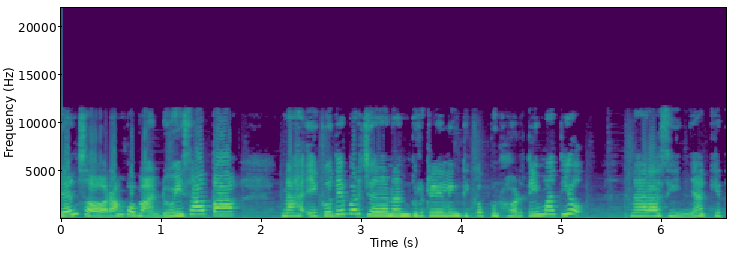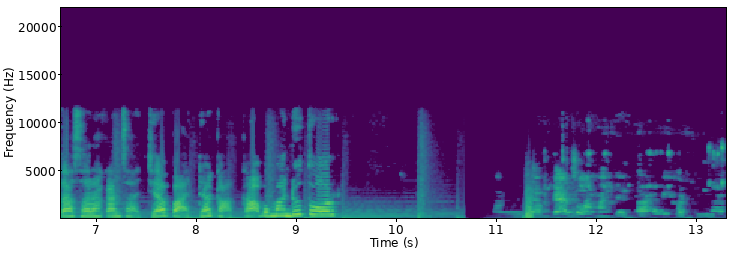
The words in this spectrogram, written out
dan seorang pemandu wisata. Nah, ikuti perjalanan berkeliling di kebun Hortimat yuk. Narasinya kita serahkan saja pada kakak pemandu tur. Mengucapkan selamat datang di Hortimat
